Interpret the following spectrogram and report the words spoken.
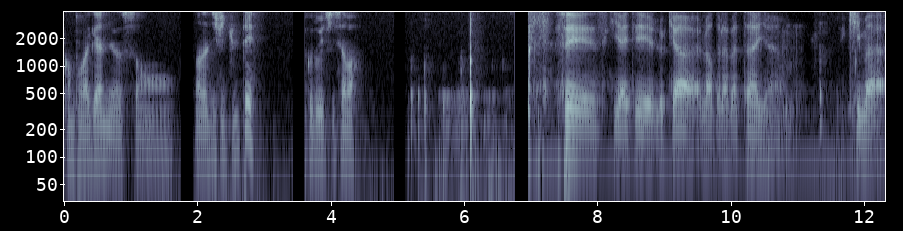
quand on la gagne sans dans la difficulté. Kodoichi Sama. C'est ce qui a été le cas lors de la bataille euh, qui m'a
